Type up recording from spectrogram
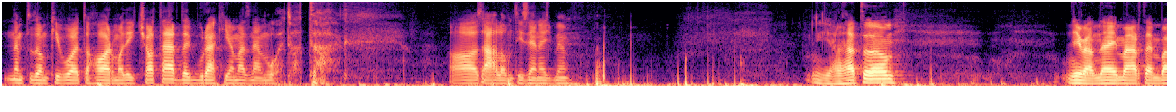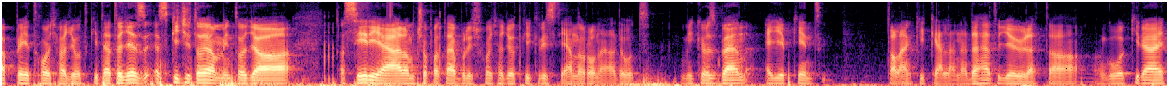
nem tudom ki volt a harmadik csatár, de Burak Yilmaz nem volt ott a az Álom 11-ben. Igen, hát uh, nyilván Neymar Mbappét hogy hagyott ki. Tehát, hogy ez, ez kicsit olyan, mint hogy a, a Széria állam csapatából is hogy hagyott ki Cristiano Ronaldo-t. Miközben egyébként talán ki kellene, de hát ugye ő lett a, a gólkirály.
